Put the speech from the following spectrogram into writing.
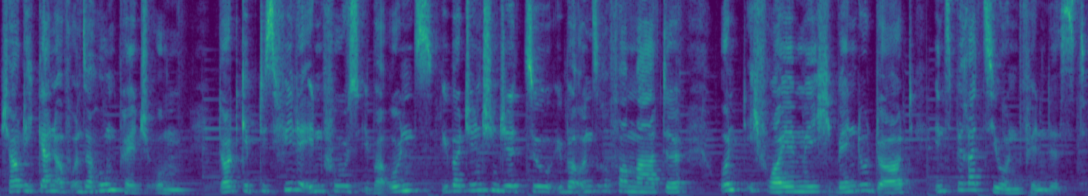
Schau dich gerne auf unserer Homepage um. Dort gibt es viele Infos über uns, über Jinshin Jitsu, über unsere Formate und ich freue mich, wenn du dort Inspirationen findest.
